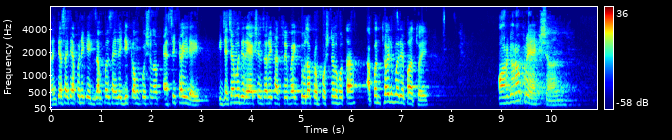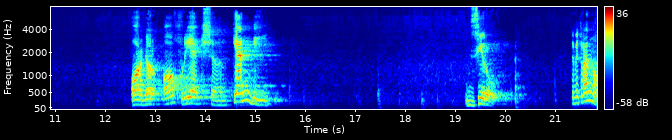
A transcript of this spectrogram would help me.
आणि त्यासाठी आपण एक एक्झाम्पल सांगितलं डिकम्पोशन ऑफ ऍसिटाइडाईड की ज्याच्यामध्ये रिएक्शन रेट हा थ्री बाय टू ला प्रोपोशनल होता आपण थर्ड मध्ये पाहतोय order of reaction order of reaction can be zero तर मित्रांनो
